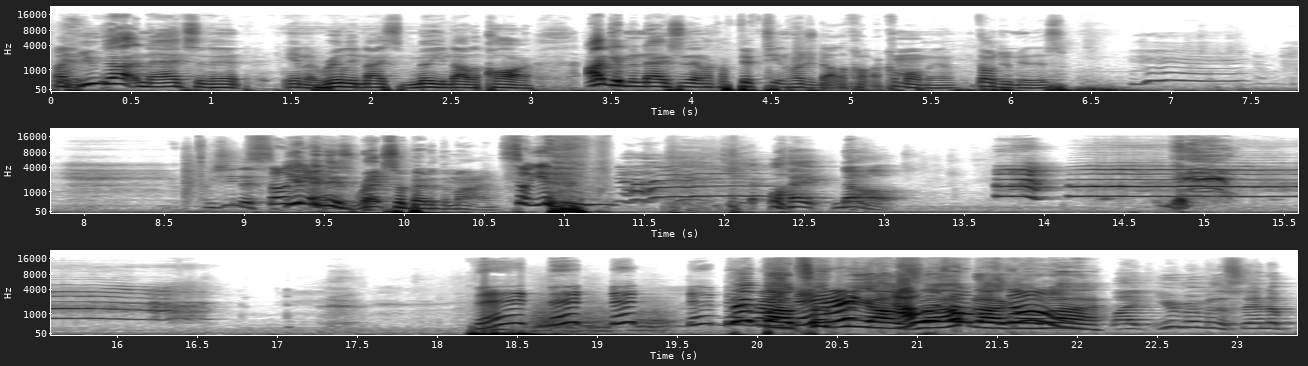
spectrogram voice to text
Like you got an accident in a really nice million dollar car. I get in an accident in like a fifteen hundred dollar car. Come on, man. Don't do me this. You see this? So, Even yeah. his wrecks are better than mine. So you. Like, no. That that that that that, That right about there, took me out, I was I'm not almost gonna gone. lie. Like you remember the stand up,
